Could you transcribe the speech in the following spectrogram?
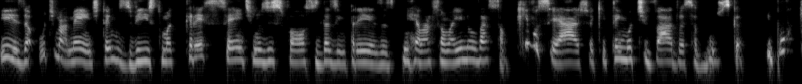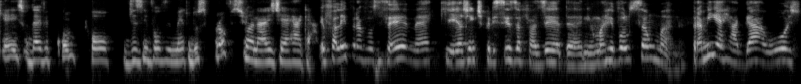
Isa, ultimamente temos visto uma crescente nos esforços das empresas em relação à inovação. O que você acha que tem motivado essa busca? E por que isso deve compor o desenvolvimento dos profissionais de RH? Eu falei para você, né, que a gente precisa fazer, Dani, uma revolução humana. Para mim, RH hoje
